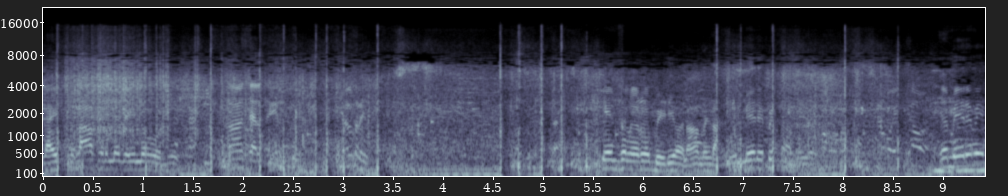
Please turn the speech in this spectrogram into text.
लाइट कहीं ना बोलूँ हाँ चल रही चल रही कैंसिल करो वीडियो ना मैं डालूँ मेरे पे डालूँगा या मेरे में ही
